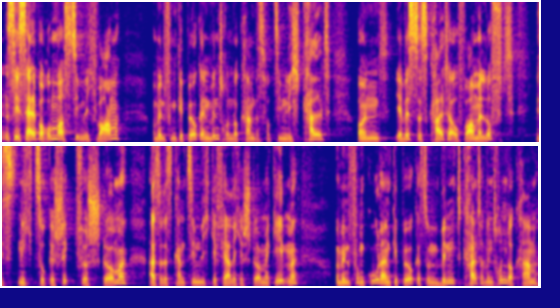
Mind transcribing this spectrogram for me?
den See selber rum war es ziemlich warm und wenn vom Gebirge ein Wind runterkam, das war ziemlich kalt. Und ihr wisst, das Kalte auf warme Luft ist nicht so geschickt für Stürme. Also das kann ziemlich gefährliche Stürme geben. Und wenn vom Golangebirge so ein Wind, kalter Wind runterkam,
